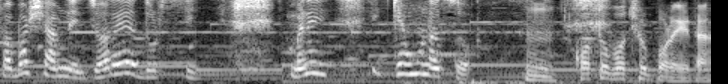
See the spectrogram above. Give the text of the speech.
সবার সামনে জড়াইয়া ধরছি। মানে কেমন আছো? কত বছর পরে এটা?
